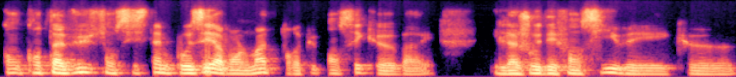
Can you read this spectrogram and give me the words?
quand, tu as vu son système posé avant le match, tu aurais pu penser que bah, il a joué défensive et que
